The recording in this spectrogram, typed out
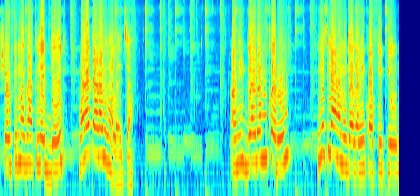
शेवटी मग घातले दूध वया तेवढाच घालायचा. आणि गरम करून घेतला आम्ही दोघांनी कॉफी पिऊन.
